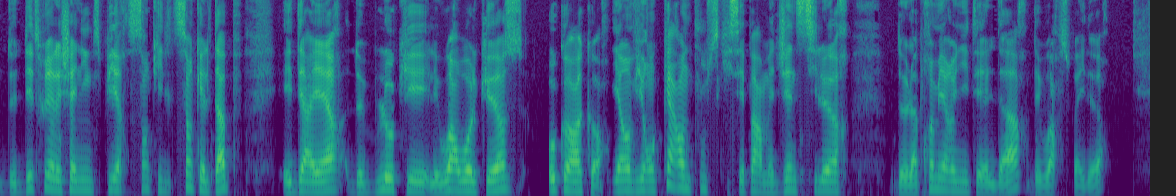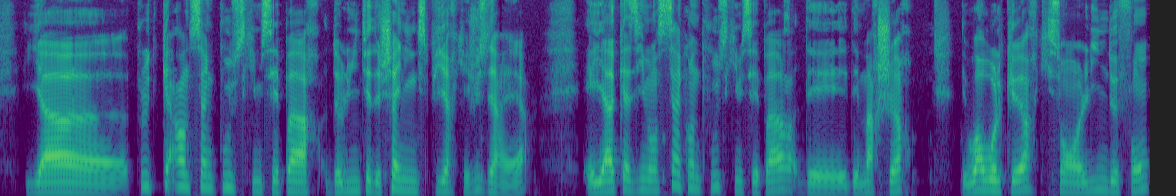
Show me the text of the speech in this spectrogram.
de détruire les Shining Spear sans qu'elles tapent et derrière de bloquer les War Walkers au corps à corps. Il y a environ 40 pouces qui séparent mes Gen Stealer de la première unité Eldar, des War Spider. Il y a euh, plus de 45 pouces qui me séparent de l'unité de Shining Spear qui est juste derrière. Et il y a quasiment 50 pouces qui me séparent des, marcheurs, des Warwalkers qui sont en ligne de fond.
